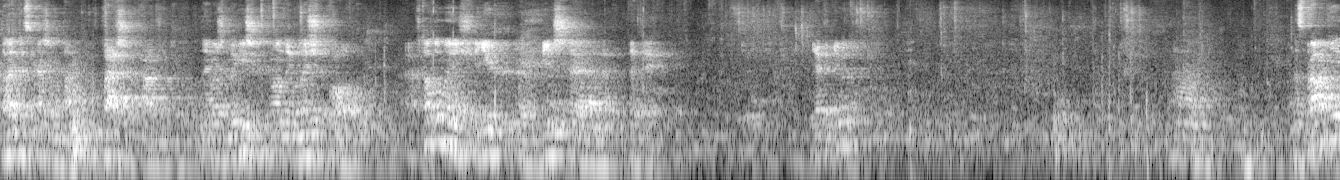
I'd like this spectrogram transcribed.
Давайте скажемо так, перших радників, найважливіших, але найближче коло. Е, Хто думає, що їх е, більше п'яти? Є такі люди? Е, Насправді,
